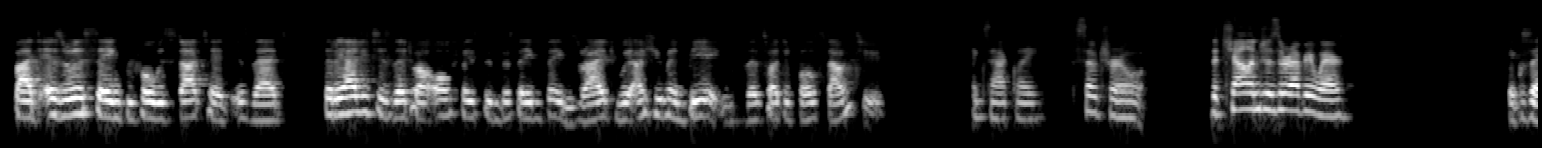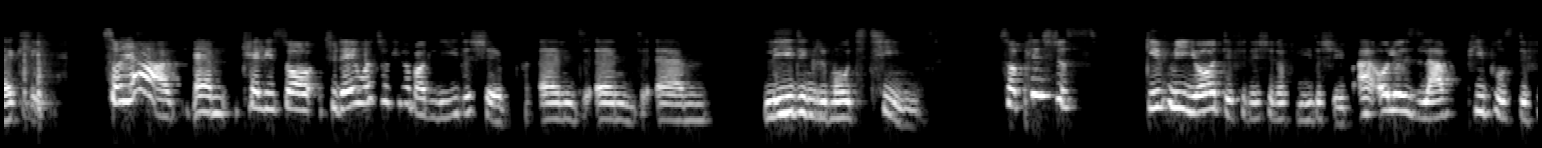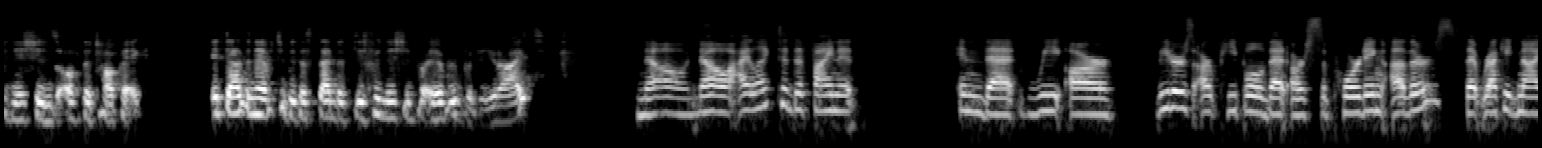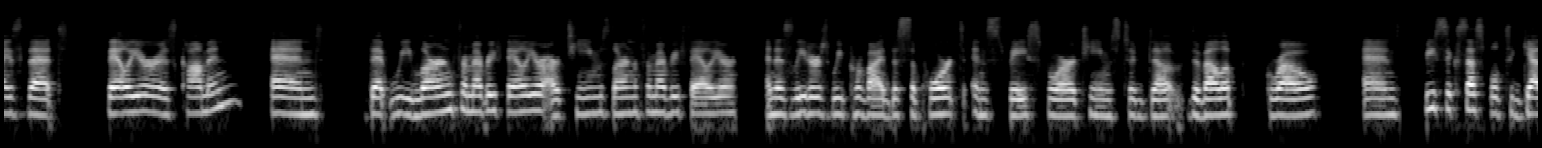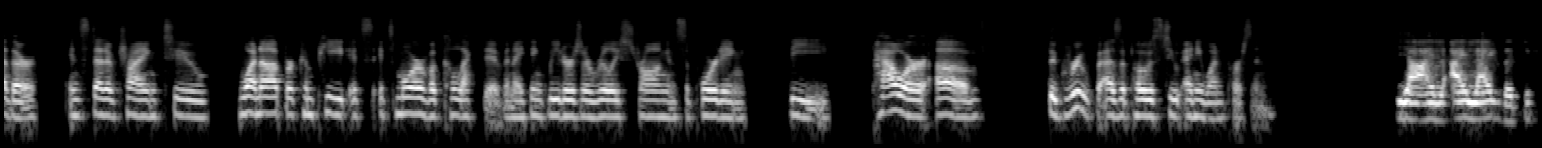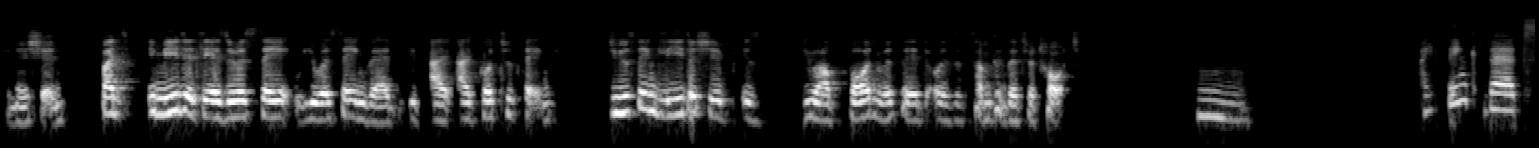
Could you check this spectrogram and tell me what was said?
But as we were saying before we started, is that the reality is that we are all facing the same things, right? We are human beings. That's what it boils down to. Exactly. So true. The challenges are everywhere. Exactly. So yeah, um, Kelly. So today we're talking about leadership and and um, leading remote teams. So please just give me your definition of leadership. I always love people's definitions of the topic. It doesn't have to be the standard definition for everybody, right? No, no. I like to define it in that we are leaders are people that are supporting others that recognize that failure is common and that we learn from every failure our teams learn from every failure. And as leaders we provide the support and space for our teams to de- develop grow and be successful together instead of trying to one up or compete. It's it's more of a collective. And i think leaders are really strong in supporting the power of the group as opposed to any one person. Yeah, I, I like that definition. But immediately, as you were say, you were saying that, it, I, I got to think: Do you think leadership is you are born with it, or is it something that you're taught? Hmm. I think that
